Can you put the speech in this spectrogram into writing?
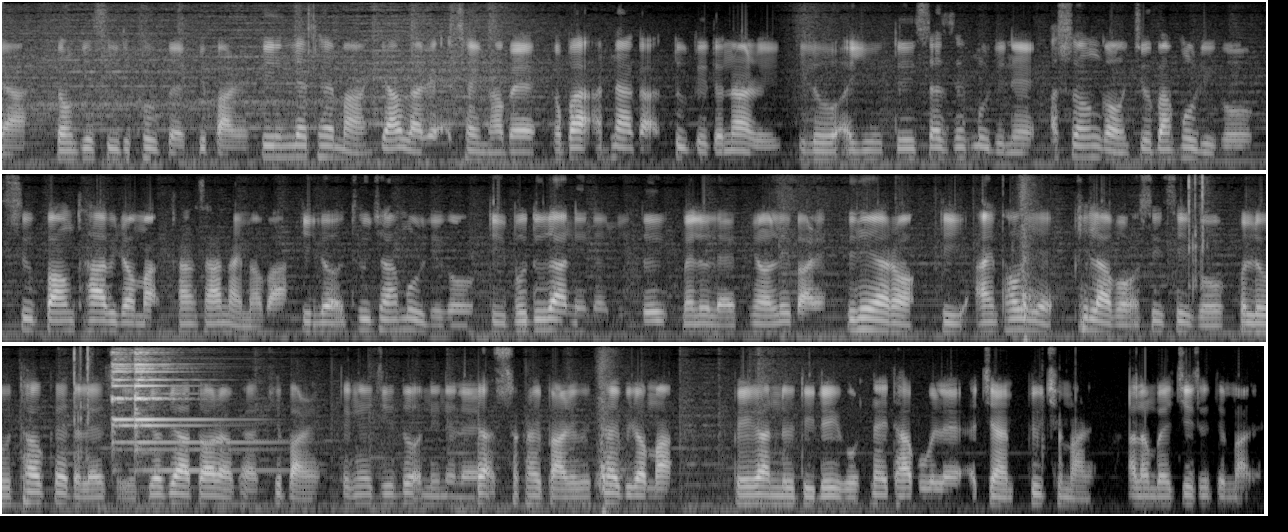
ရာ ကုန်ပစ္စည်းတစ်ခုပဲဖြစ်ပါတယ်။တင်းလက်ထက်မှာရောက်လာတဲ့အချိန်မှာပဲကမ္ဘာအနှံ့ကသူတေသနတွေဒီလိုအရေးသေးဆက်စစ်မှုတွေနဲ့အစွမ်းကုန်ကြိုးပမ်းမှုတွေကိုစုပေါင်းထားပြီးတော့မှခန်းစားနိုင်မှာပါ။ဒီလိုအထူးခြားမှုတွေကိုဒီဗုဒ္ဓအနေနဲ့မြင်တွေ့မယ်လို့လည်းမျှော်လင့်ပါတယ်။ဒီနေ့ကတော့ဒီ iPhone ရဲ့ဖြစ်လာပုံအစီအစီကိုဘယ်လိုထောက်ခဲ့တယ်လဲဆိုပြီးပြောပြသွားတာပဲဖြစ်ပါတယ်။တကယ်ကြီးတို့အနေနဲ့လည်း subscriber တွေကိုထည့်ပြီးတော့မှဘေးက notification လေးကိုနှိပ်ထားဖို့လည်းအကြံပြုချင်ပါတယ်။အားလုံးပဲကျေးဇူးတင်ပါတယ်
